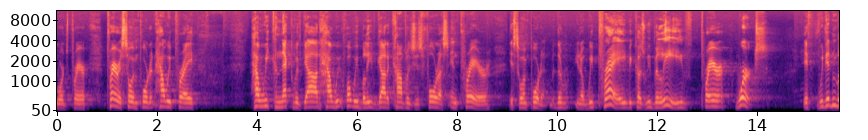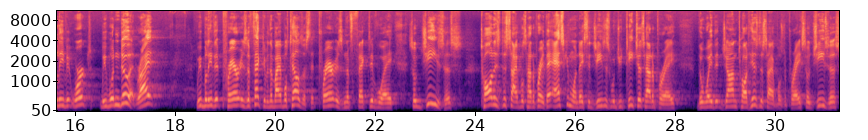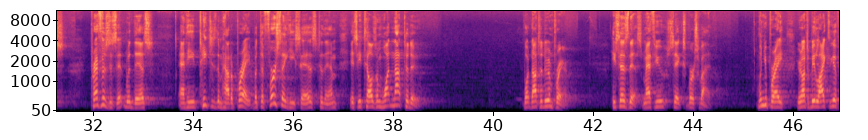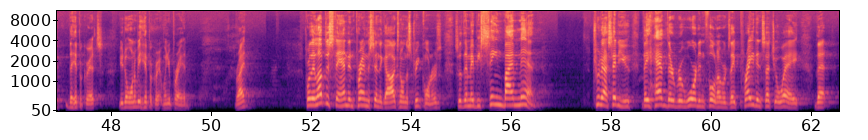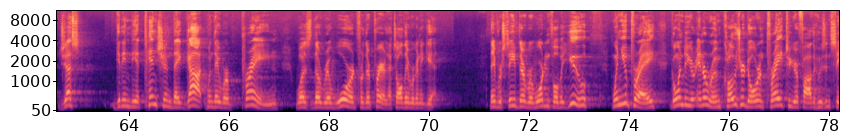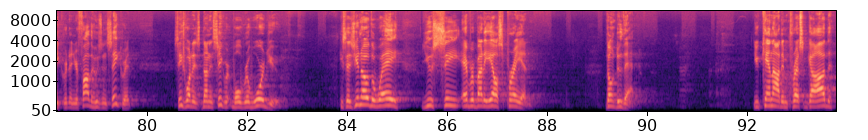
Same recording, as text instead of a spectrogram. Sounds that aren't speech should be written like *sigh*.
Lord's Prayer. Prayer is so important. How we pray, how we connect with God, how we, what we believe God accomplishes for us in prayer is so important. The, you know, we pray because we believe prayer works. If we didn't believe it worked, we wouldn't do it, right? We believe that prayer is effective, and the Bible tells us that prayer is an effective way. So Jesus taught his disciples how to pray. They asked him one day, said, Jesus, would you teach us how to pray the way that John taught his disciples to pray? So Jesus prefaces it with this, and he teaches them how to pray. But the first thing he says to them is he tells them what not to do. What not to do in prayer. He says this Matthew 6, verse 5. When you pray, you're not to be like the, hypocrites. You don't want to be a hypocrite when you're praying, right? For they love to stand and pray in the synagogues and on the street corners so that they may be seen by men. Truly, I say to you, they have their reward in full. In other words, they prayed in such a way that just getting the attention they got when they were praying was the reward for their prayer. That's all they were going to get. They've received their reward in full. But you, when you pray, go into your inner room, close your door, and pray to your Father who's in secret. And your Father who's in secret sees what is done in secret will reward you. He says, You know the way you see everybody else praying. Don't do that. You cannot impress God,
